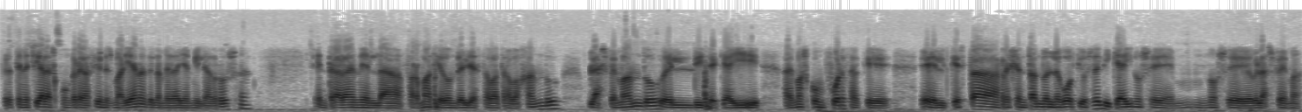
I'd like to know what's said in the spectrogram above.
pertenecía a las congregaciones marianas de la medalla milagrosa entrarán en la farmacia donde él ya estaba trabajando, blasfemando. Él dice que ahí, además con fuerza, que el que está regentando el negocio es él y que ahí no se, no se blasfema.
